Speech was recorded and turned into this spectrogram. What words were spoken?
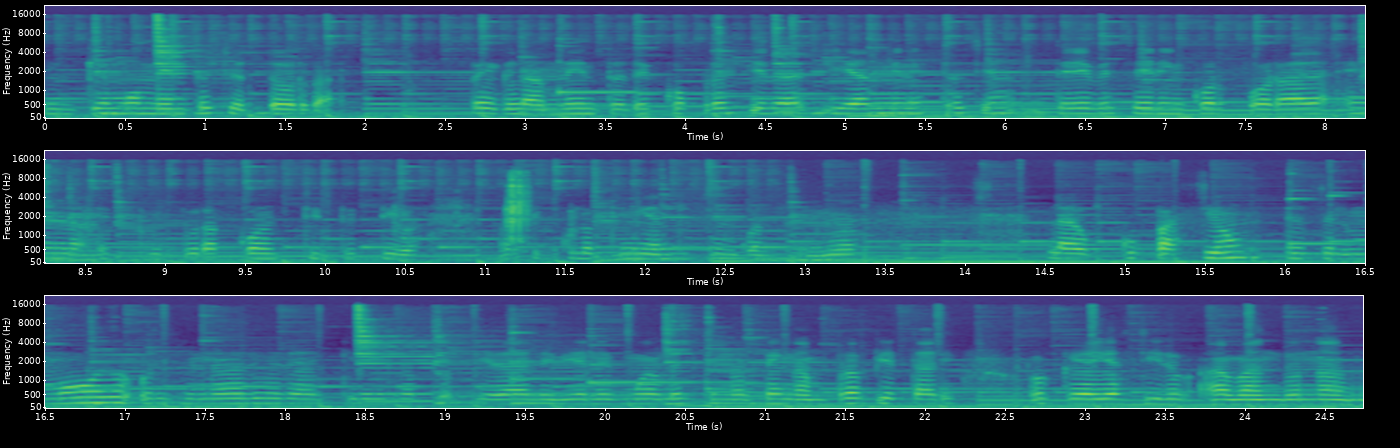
¿En qué momento se otorga? Reglamento de copropiedad y administración debe ser incorporada en la escritura constitutiva. Artículo 559. La ocupación es el modo originario de adquirir la propiedad de bienes muebles que no tengan propietario o que haya sido abandonado.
